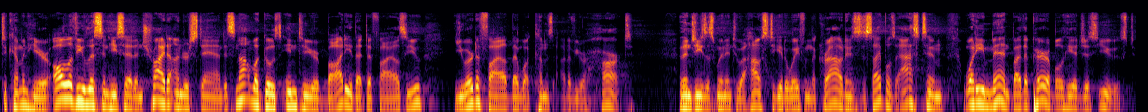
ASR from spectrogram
to come and hear. All of you listen, he said, and try to understand. It's not what goes into your body that defiles you, you are defiled by what comes out of your heart. And then Jesus went into a house to get away from the crowd, and his disciples asked him what he meant by the parable he had just used.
